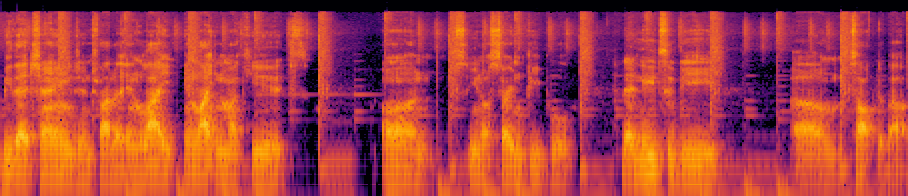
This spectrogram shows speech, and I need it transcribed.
be that change and try to enlighten enlighten my kids on you know certain people that need to be um, talked about.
